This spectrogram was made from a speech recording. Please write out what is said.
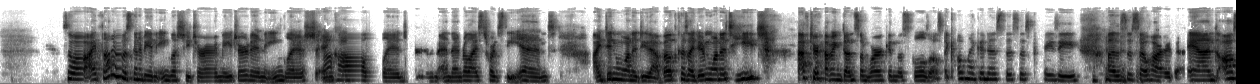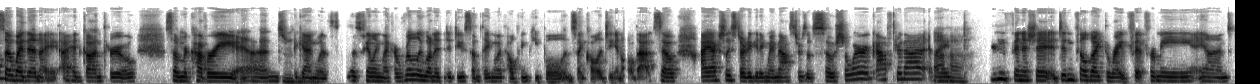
So I thought I was going to be an English teacher. I majored in English in uh-huh. college and then realized towards the end I didn't want to do that, both because I didn't want to teach after having done some work in the schools, I was like, oh my goodness, this is crazy. Uh, this is so hard. And also by then I, I had gone through some recovery and mm-hmm. again was was feeling like I really wanted to do something with helping people and psychology and all that. So I actually started getting my master's of social work after that. And uh-huh. I didn't finish it. It didn't feel like the right fit for me, and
